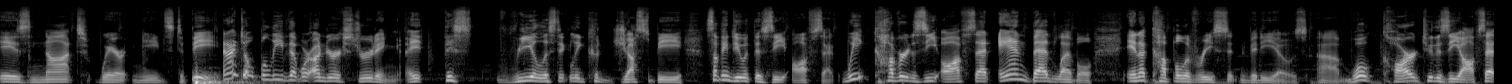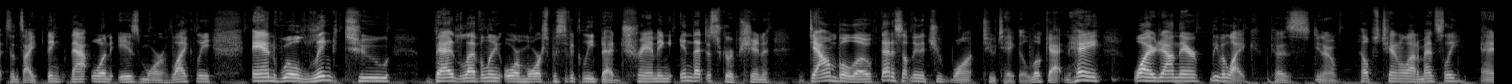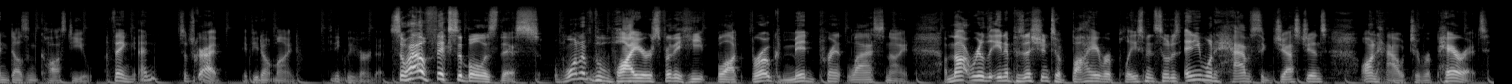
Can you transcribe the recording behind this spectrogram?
is not where it needs to be. And I don't believe that we're under extruding. It, this realistically could just be something to do with the Z offset. We covered Z offset and bed level in a couple of recent videos. Um, we'll card to the Z offset since I think that one is more likely, and we'll link to bed leveling or more specifically bed tramming in that description down below if that is something that you want to take a look at. And hey, while you're down there, leave a like because, you know, helps channel out immensely and doesn't cost you a thing. And subscribe if you don't mind earned it. So how fixable is this? One of the wires for the heat block broke mid-print last night. I'm not really in a position to buy a replacement, so does anyone have suggestions on how to repair it?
